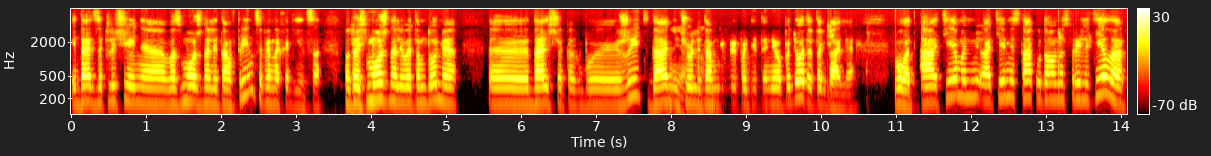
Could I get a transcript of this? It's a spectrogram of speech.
и дать заключение, возможно ли там в принципе находиться. Ну, то есть можно ли в этом доме э, дальше как бы жить, да, Понятно. ничего ли там не выпадет и не упадет и так далее. Вот. А те, а те места, куда у нас прилетело,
